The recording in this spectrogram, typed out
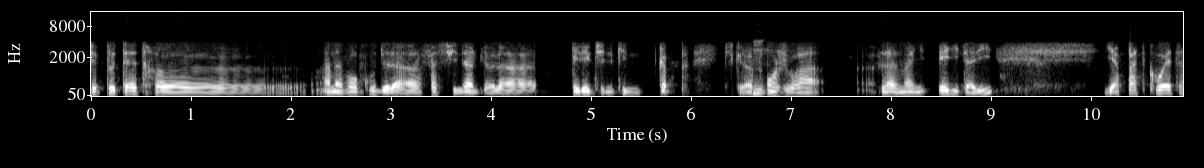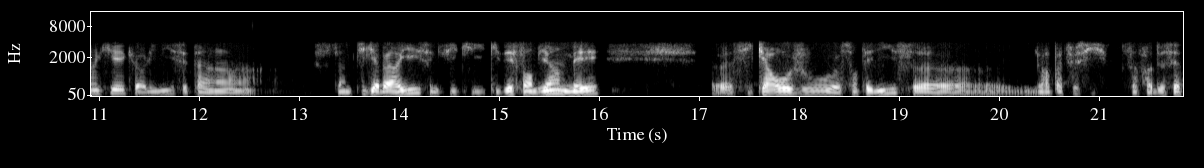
c'est peut-être euh, un avant-goût de la phase finale de la Billie Jenkins Cup, puisque la Mm. France jouera l'Allemagne et l'Italie. Il n'y a pas de quoi être inquiet. Caroline, c'est un, un petit gabarit, c'est une fille qui, qui défend bien, mais euh, si Caro joue euh, son tennis, euh, il n'y aura pas de souci. Ça fera 2-7.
